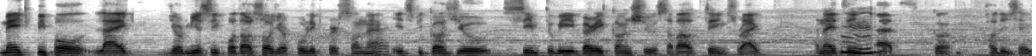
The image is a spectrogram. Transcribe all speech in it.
make people like your music, but also your public persona, it's because you seem to be very conscious about things, right? And I think Mhm. that's how do you say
